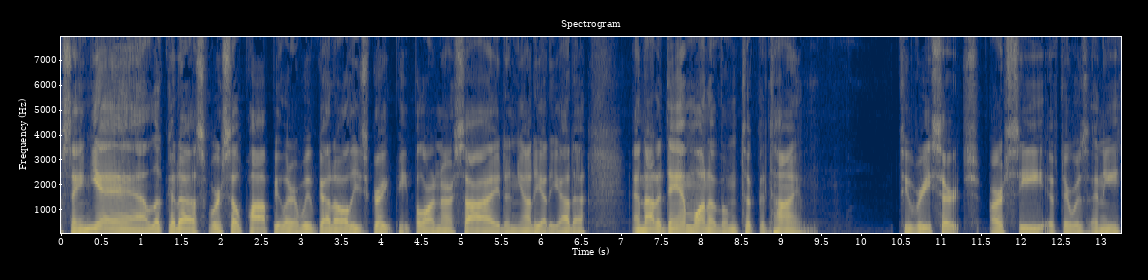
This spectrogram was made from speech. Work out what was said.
saying, Yeah, look at us. We're so popular. We've got all these great people on our side, and yada, yada, yada. And not a damn one of them took the time to research or see if there was any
